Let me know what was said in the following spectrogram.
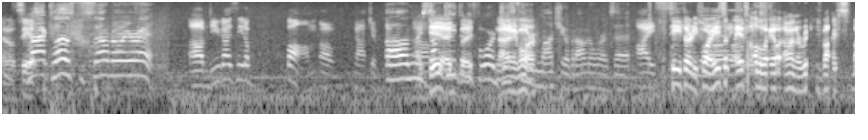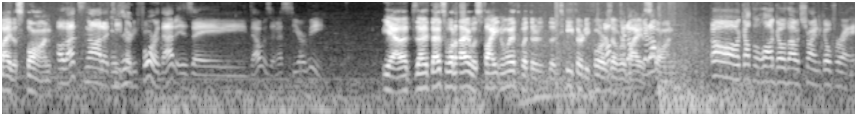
I don't see it. Fly close to so know where you're at. Um, do you guys need a bomb? Oh, not you. Um, I did, but T-34 not just anymore. killed Nacho, but I don't know where it's at. I see. T-34. He's, No, it's all the way on the ridge by, by the spawn. Oh, that's not a Is it? T-34. That is a. That was an STRV. Yeah, that, that, that's what I was fighting with, but there's the T-34 Get is up, over get up, by his get up. spawn. Oh, I got the logo that I was trying to go for A.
